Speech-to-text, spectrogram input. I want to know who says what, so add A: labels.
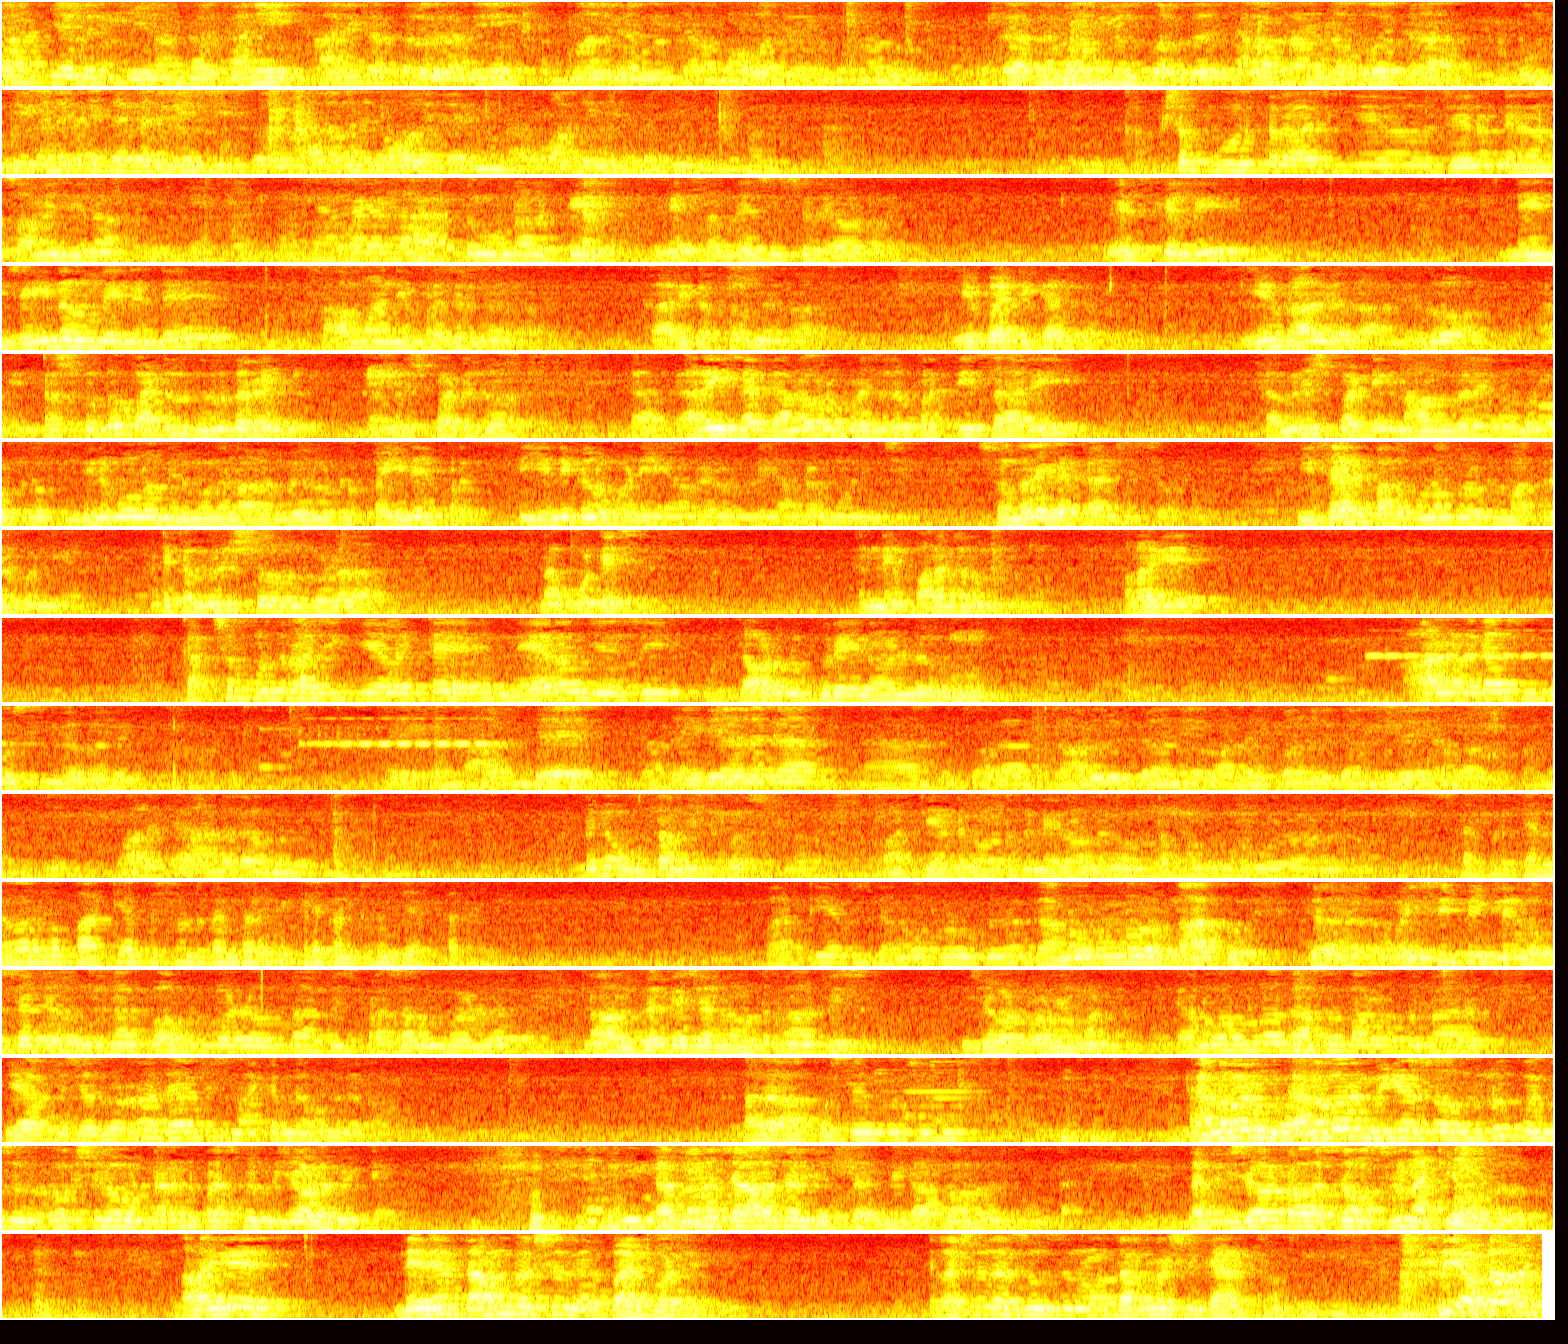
A: రాజకీయాలు ఏం కానీ కార్యకర్తలు కానీ అభిమానులు కానీ చాలా భావోద్వేగుతున్నారు ఒక కర్నూలు చాలా ప్రాంతాల్లో ఇక్కడ వంశీ మీద ఖచ్చితంగా రిలీజ్ తీసుకోవాలని చాలా మంది భావోద్వేగుతున్నారు వాళ్ళకి చెప్పేసి
B: కక్షపూరిత రాజకీయాలు చేయనంటే నేను స్వామీజీ క్రితం ఉన్న వాళ్ళకి నేను సందేశం ఇచ్చేది ఏమంటారు? బేసికల్లీ నేను చేయనది ఏంటంటే సామాన్య ప్రజల మీద కార్యకర్తల మీద ఏ పార్టీ కార్యకర్తలు? ఏం రాదు కదా. ఏదో వాళ్ళ ఇంట్రెస్ట్ ఉందో పార్టీలో తిరుగుతారండి. కమ్యూనిస్ట్ పార్టీలో కానీ ఈసారి గన్నవరం ప్రజలు ప్రతిసారి కమ్యూనిస్ట్ పార్టీకి నాలుగు వేల ఐదు వందల ఓట్లు మినిమంలో మినిమంగా నాలుగు వేల ఓట్లు పైనే ప్రతి ఎన్నికల్లో పడినాయి ఎనభై రెండు ఎనభై మూడు నుంచి. సుందరయ్య గారు కాల్ చేసేవాళ్ళు ఈసారి పదకొండు వందల ఓట్లు మాత్రమే పడినాయి అంటే కమ్యూనిస్ట్ సోదరులు కూడా నాకు ఓటేశారు. అని నేను బలంగా నమ్ముతున్నాను. అలాగే కక్షపూరిత రాజకీయాలంటే నేరం చేసి దాడులకు గురైన వాళ్ళు వాళ్ళని అడగాల్సిందికి వస్తుంది కదా అది.
A: అంటే గత ఐదేళ్ళుగా వాళ్ళ దాడులకు కానీ వాళ్ళ ఇబ్బందులకు కానీ గురైన వాళ్ళకి సంబంధించి వాళ్ళకి ఎలా అండగా ఉండదు?
B: అండగా ఉంటాను నేను ఫస్ట్లో పార్టీ అండగా ఉంటుంది నేను అండగా ఉంటాను ప్రభుత్వం కూడా అండగా.
C: సార్ ఇప్పుడు గన్నవరంలో పార్టీ ఆఫీస్ ఉంటుంది అంటారు ఇక్కడే కంటిన్యూ చేస్తారండి?
B: పార్టీ ఆఫీస్ గనవరంలో ఉందిగా గనవరంలో నాకు వైసీపీకి లేదు ఒకసారి ఉంది. నాకు బాబుపాడులో ఉంది ఆఫీస్ ప్రసాదంపాడులో నాలుగు వేల గజాల్లో ఉంటుంది నా ఆఫీస్ విజయవాడ రూరల్ మండలం. గనవరంలో దాసలు పార్వతి ఏ ఆఫీస్ ఏదో అదే ఆఫీస్ నా కిందే ఉంది కదా. అది ఆ క్వశ్చన్ ఎందుకు వచ్చింది? గనవరం మీడియా సోదరులు కొంచెం వివక్షగా ఉంటారని ప్రెస్ మీట్ విజయవాడలో పెట్టారు గతంలో చాలాసార్లు చెప్తారు మీకు అర్థం లేదనుకుంటా అనుకుంటా. లేకపోతే విజయవాడ రావాల్సిన అవసరం నాకేం అలాగే నేనేం ధర్మరక్షణ కాదు పారిపోవడానికి. లక్ష్మీ నరసింహ ధర్మరక్షణ క్యారెక్టర్. ఉంటుంది ఎవడో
